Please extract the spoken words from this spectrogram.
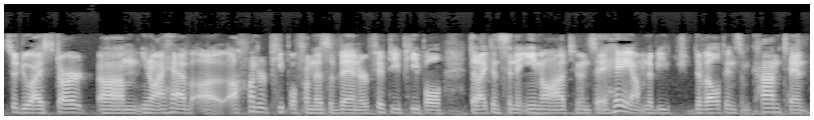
So do I start? Um, you know, I have a, a hundred people from this event or 50 people that I can send an email out to and say, hey, I'm going to be developing some content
